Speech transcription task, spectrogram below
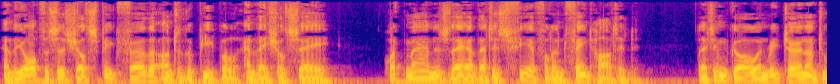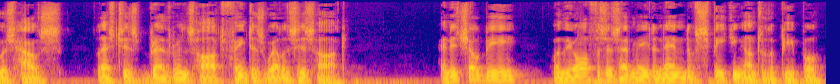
And the officers shall speak further unto the people, and they shall say, What man is there that is fearful and faint-hearted? Let him go and return unto his house, lest his brethren's heart faint as well as his heart. And it shall be, when the officers had made an end of speaking unto the people,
